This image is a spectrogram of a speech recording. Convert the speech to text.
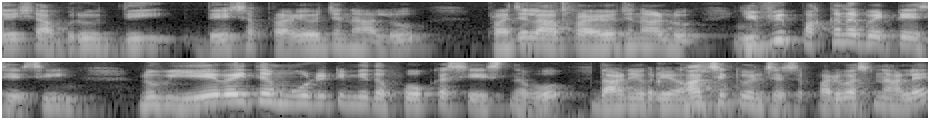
దేశ అభివృద్ధి దేశ ప్రయోజనాలు ప్రజల ప్రయోజనాలు ఇవి పక్కన పెట్టేసేసి నువ్వు ఏవైతే మూడిటి మీద ఫోకస్ చేసినావో దాని యొక్క. కాన్సిక్వెన్సెస్ పరివసనాలే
